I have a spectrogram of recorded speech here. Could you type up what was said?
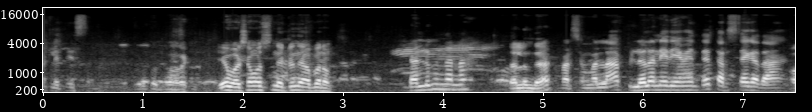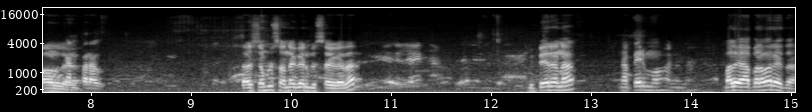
అట్లయితే ఇస్తాను ఏ వర్షం వస్తుంది? ఎట్టుంది వ్యాపారం? డల్లుగా ఉందన్న డల్లుందా? వర్షం వల్ల పిల్లలు అనేది ఏమైతే తరుస్తాయి కదా. కనపరావు కలిసినప్పుడు సన్నగా కనిపిస్తాయి కదా? మీ పేరేనా నా పేరు మోహన్ అన్న. మళ్ళీ వ్యాపారం రైతా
